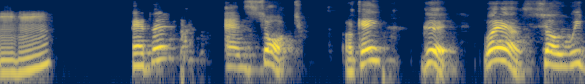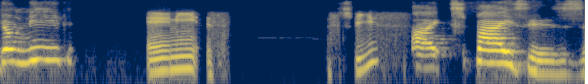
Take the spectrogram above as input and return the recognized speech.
Mm-hmm. Pepper and salt. Okay, good. What else? So we don't need Any spice? uh, spices.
